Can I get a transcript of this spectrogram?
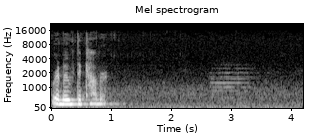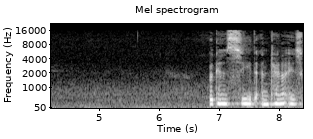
Remove the cover. We can see the antenna is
